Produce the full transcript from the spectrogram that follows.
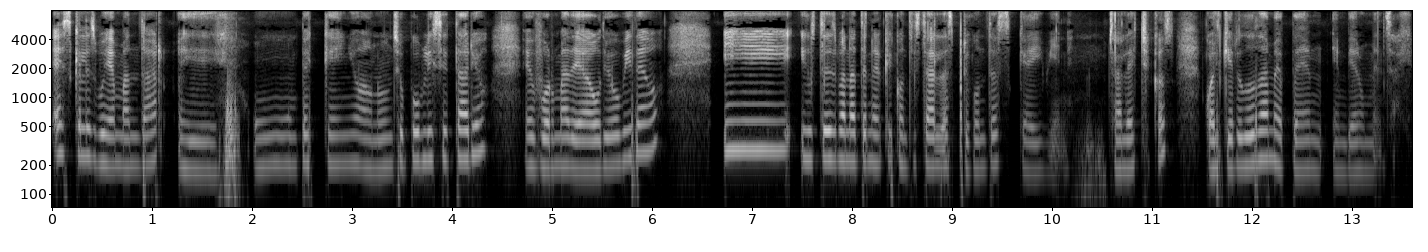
es que les voy a mandar eh, un pequeño anuncio publicitario en forma de audio o video y, y, ustedes van a tener que contestar las preguntas que ahí vienen. ¿Sale chicos? Cualquier duda me pueden enviar un mensaje.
